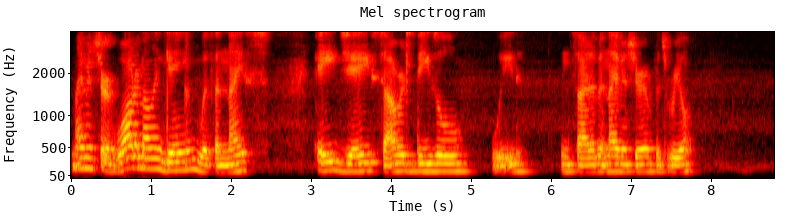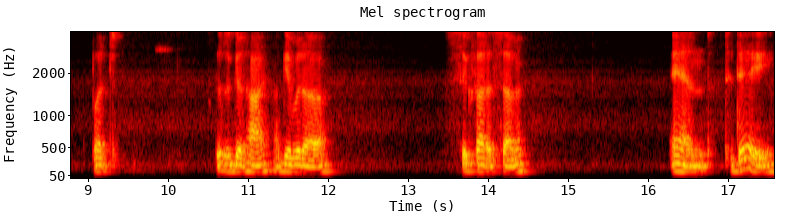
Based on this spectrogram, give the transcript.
Not even sure. Watermelon game with a nice AJ sour diesel weed inside of it. Not even sure if it's real, but it gives a good high. I'll give it a six out of seven. And today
